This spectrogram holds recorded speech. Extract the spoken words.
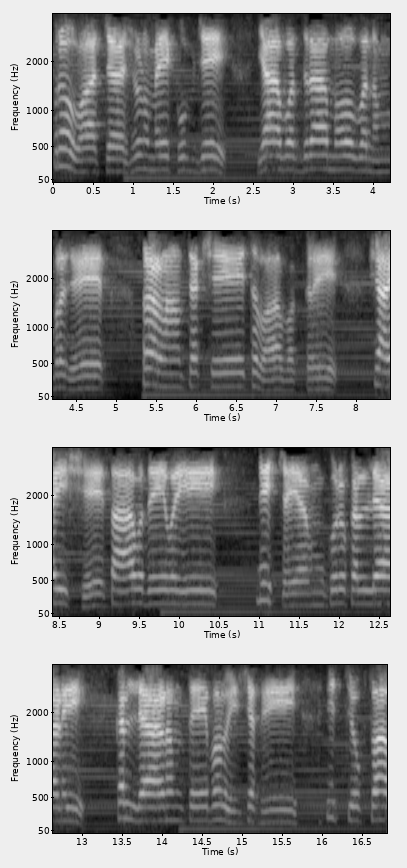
प्रोवाच शृणु मे कुब्जे यावद्रामो वनं व्रजेत्। प्राणां त्यक्षेत् वा वक्रे शायिष्ये तावदेव हि निश्चयं कुरु कल्याणि कल्याणं ते भविष्यति। इत्युक्त्वा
